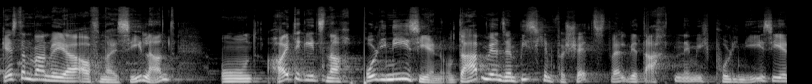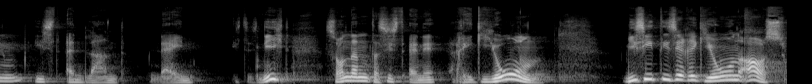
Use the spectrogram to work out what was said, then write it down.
Gestern waren wir ja auf Neuseeland und heute geht es nach Polynesien. Und da haben wir uns ein bisschen verschätzt, weil wir dachten nämlich, Polynesien ist ein Land. Nein, ist es nicht, sondern das ist eine Region. Wie sieht diese Region aus?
